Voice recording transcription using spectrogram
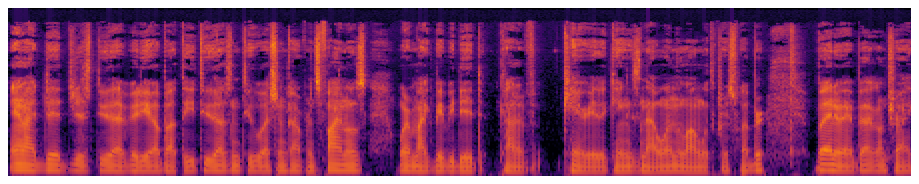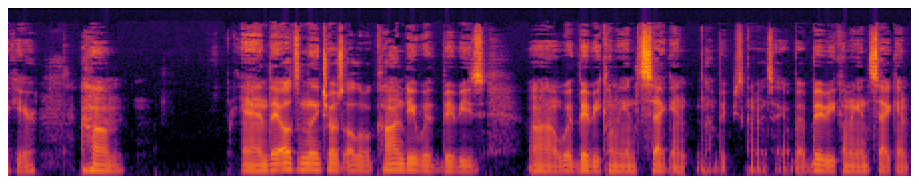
and I did just do that video about the 2002 Western Conference Finals where Mike Bibby did kind of carry the Kings in that one along with Chris Webber. But anyway, back on track here. Um, and they ultimately chose Olowokandi with Bibby's uh, with Bibby coming in second, not Bibby's coming in second, but Bibby coming in second,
